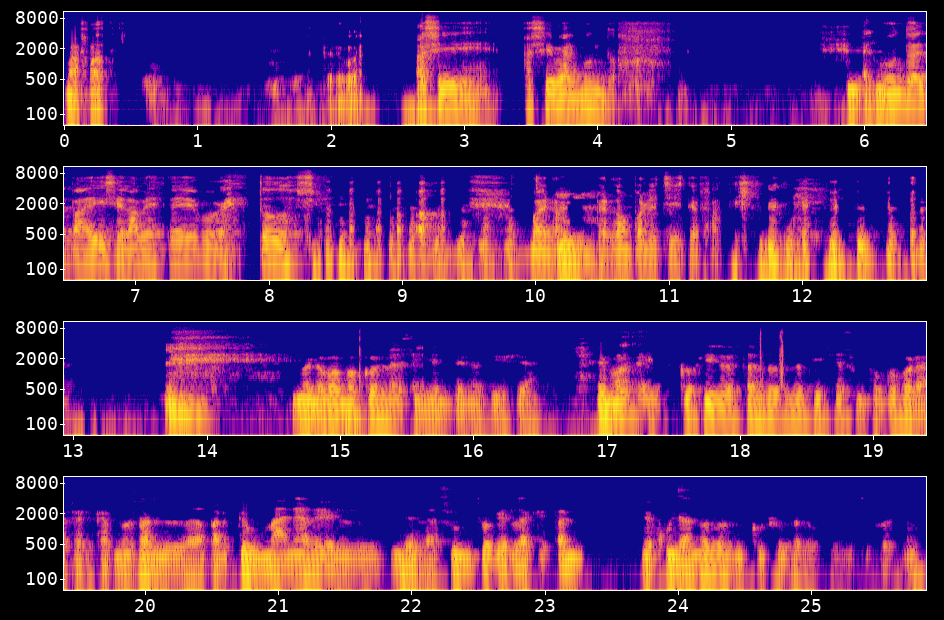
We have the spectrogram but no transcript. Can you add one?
más fácil. Pero bueno, así, así va el mundo. El mundo, el país, el ABC, pues, todos. bueno, perdón por el chiste fácil. Bueno, vamos con la siguiente noticia. Hemos escogido estas dos noticias un poco por acercarnos a la parte humana del, del asunto, que es la que están descuidando los discursos de los políticos. ¿no?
